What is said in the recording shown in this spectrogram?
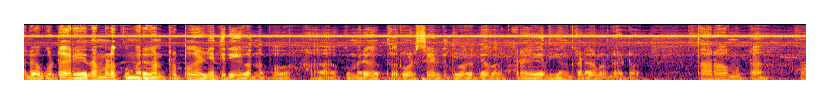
ഹലോ കൂട്ടുകാരെ നമ്മൾ കുമരകം ട്രിപ്പ് കഴിഞ്ഞ് തിരികെ വന്നപ്പോൾ കുമരകത്ത് റോഡ് സൈഡിൽ ഇതുപോലത്തെ കുറേയധികം കടകളുണ്ട് കേട്ടോ. താറാവ് മുട്ട ആ,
